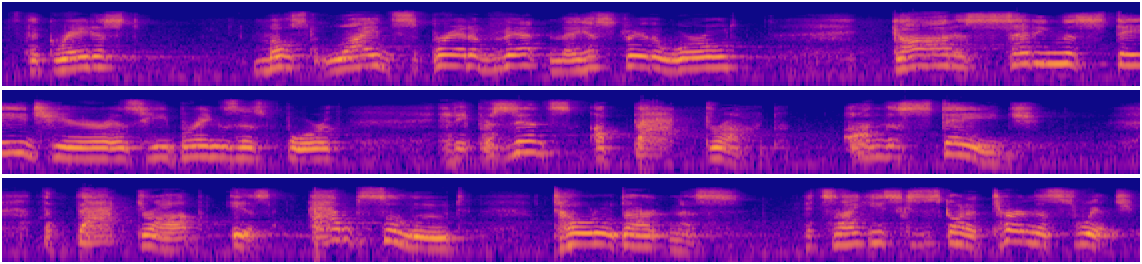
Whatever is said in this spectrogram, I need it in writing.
It's the greatest, most widespread event in the history of the world. God is setting the stage here as He brings us forth, and He presents a backdrop on the stage. The backdrop is absolute, total darkness. It's like He's just going to turn the switch.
